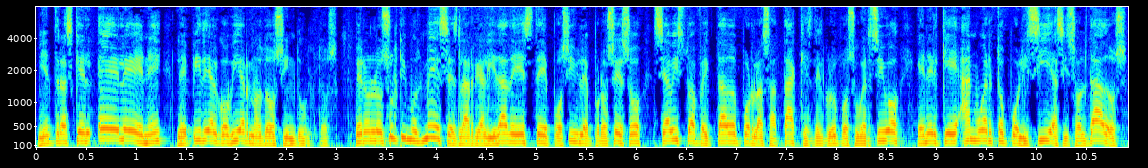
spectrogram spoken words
mientras que el ELN le pide al gobierno dos indultos. Pero en los últimos meses la realidad de este posible proceso se ha visto afectado por los ataques del grupo subversivo en el que han muerto policías policías y soldados.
